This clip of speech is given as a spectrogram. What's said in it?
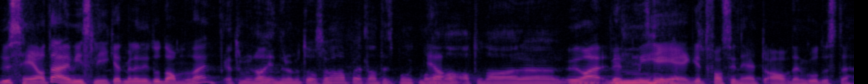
Du ser at det er en viss likhet mellom de to damene der. Jeg tror hun har innrømmet det også på et eller annet tidspunkt. Ja. Madonna, At hun er, uh, Hun er meget fascinert av den godeste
